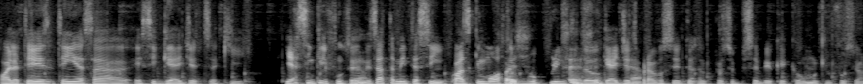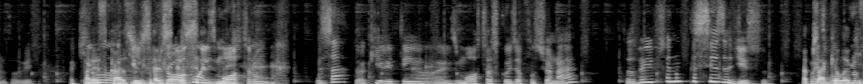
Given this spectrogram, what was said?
Olha, tem, tem essa, esse gadget aqui. E é assim que ele funciona, É. exatamente assim. Quase que mostra Pois, o blueprint sim, do sim, gadget é. pra, você, pra você perceber o que, como que funciona, tá vendo? Aquilo, Parece quase aqui eles o 007, jogam, eles né? mostram. Exato, aqui ele tem, eles mostram as coisas a funcionar. Talvez você não precisa disso. Apesar Mas que eu ele aqui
